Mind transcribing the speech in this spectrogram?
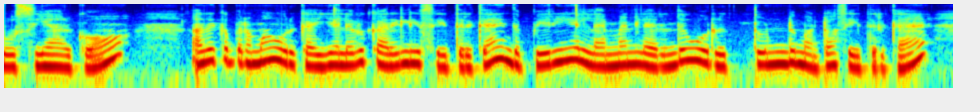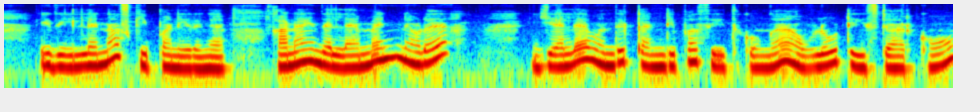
ருசியாக இருக்கும். அதுக்கப்புறமா ஒரு கையளவு கறிலி சேர்த்துருக்கேன். இந்த பெரிய லெமன்லேருந்து ஒரு துண்டு மட்டும் சேர்த்துருக்கேன். இது இல்லைன்னா ஸ்கிப் பண்ணிடுங்க ஆனால் இந்த லெமனோட இலை வந்து கண்டிப்பாக சேர்த்துக்கோங்க. அவ்வளோ டேஸ்ட்டாக இருக்கும்.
